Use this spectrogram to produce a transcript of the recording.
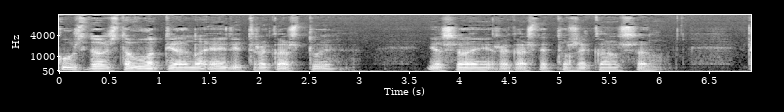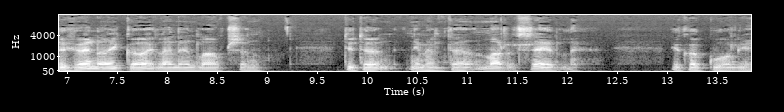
16-vuotiaana Edith rakastui ja sai rakastettunsa kanssa lyhyen aikaa eläneen lapsen, tytön nimeltä Marcelle, joka kuoli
